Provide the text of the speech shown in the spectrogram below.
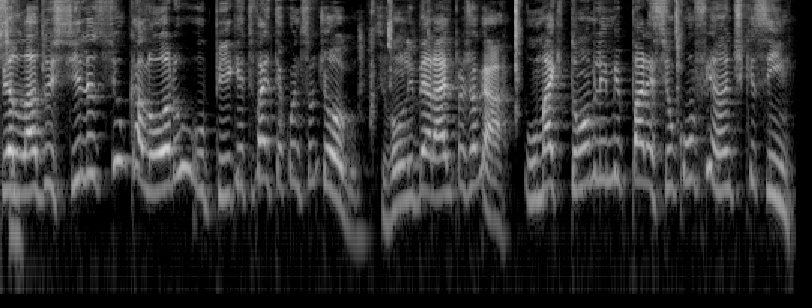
Pelo Sim. lado dos Steelers, se o calouro, o Pickett, vai ter condição de jogo. Se vão liberar ele para jogar. O Mike Tomlin me pareceu confiante que sim.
